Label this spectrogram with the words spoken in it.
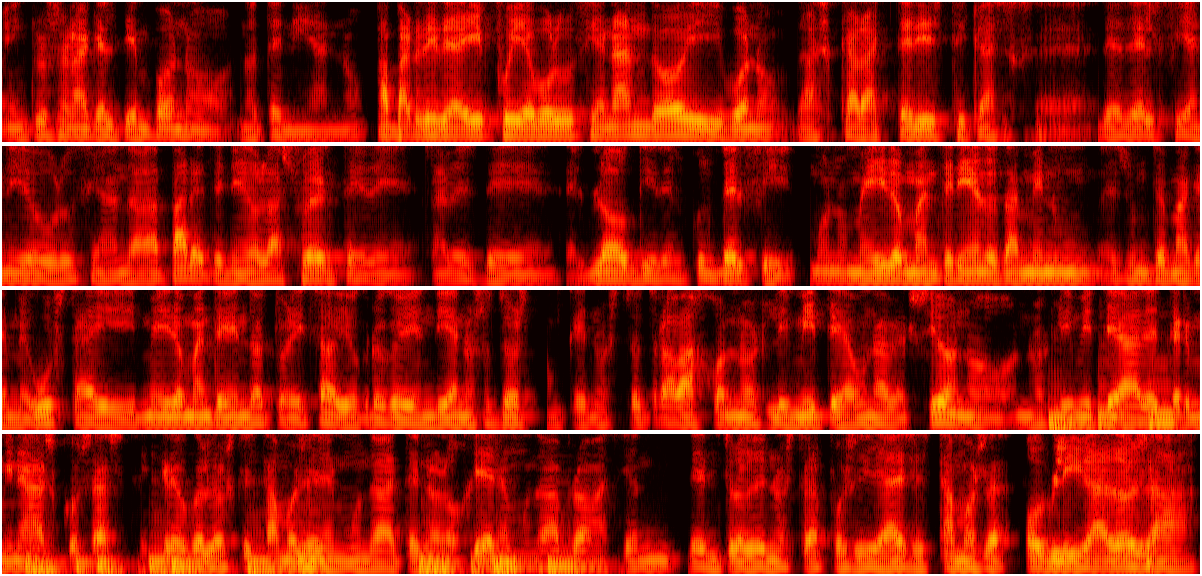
incluso en aquel tiempo, no, no tenían, ¿no? A partir de ahí fui evolucionando y bueno, las características eh, de Delphi han ido evolucionando a la par. He tenido la suerte de, a través de, del blog y del Cool Delphi, bueno, me he ido manteniendo también, es un tema que me gusta y me he ido manteniendo actualizado. Yo creo que hoy en día nosotros, aunque nuestro trabajo nos limite a una versión o nos limite a determinadas cosas, creo que los que estamos en el mundo de la tecnología, en el mundo de la programación, dentro de nuestras posibilidades, estamos obligados a,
